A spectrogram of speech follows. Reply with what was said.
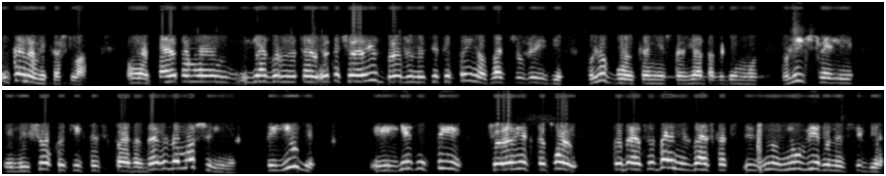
экономика шла. Вот, поэтому я говорю, это, это человек должен, если ты принял, значит уже иди. В любой, конечно, я так думаю, в личной ли, или еще в каких-то ситуациях, даже на машине. Ты едешь, и если ты человек такой, туда-сюда, не знаешь, как, ну, не уверенный в себе,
